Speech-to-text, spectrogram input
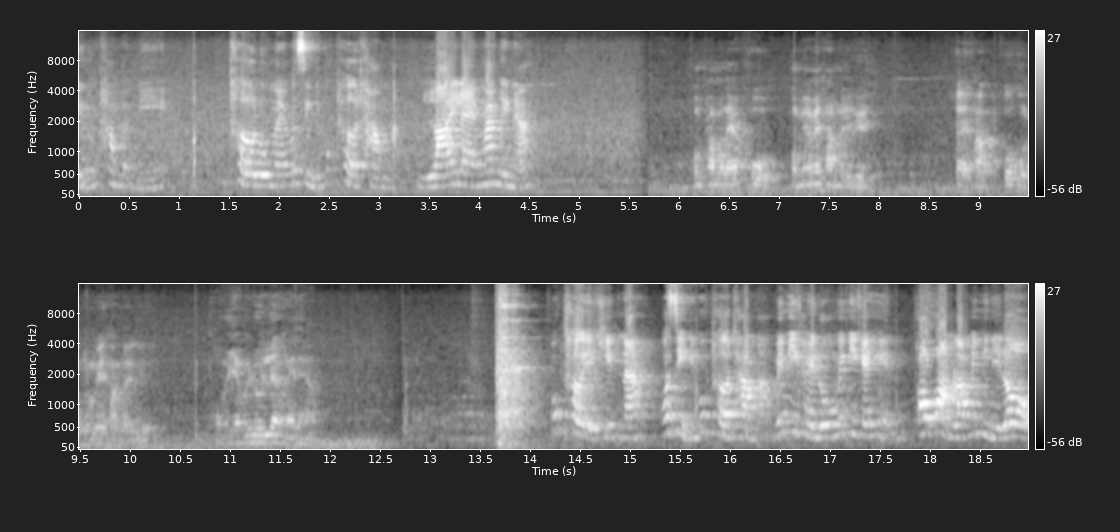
ไมถึงต้องทำแบบนี้ เธอรู้ไหมว่าสิ่งที่พวกเธอทำอะร้ายแรงมากเลยนะ ผมทำอะไรครับครู ผมยังไม่ทำอะไรเลย ใช่ครับพวกผมยังไม่ทำอะไรเลย ผมยังไม่รู้เรื่องอะไรเลยครับ พวกเธออย่าคิดนะ ว่าสิ่งที่พวกเธอทำอะไม่มีใครรู้ไม่มีใครเห็น เพราะความลับไม่มีในโลก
